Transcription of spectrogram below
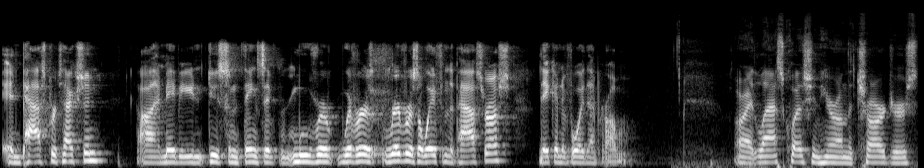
in pass protection, uh, and maybe do some things that move rivers rivers away from the pass rush, they can avoid that problem. All right, last question here on the Chargers.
